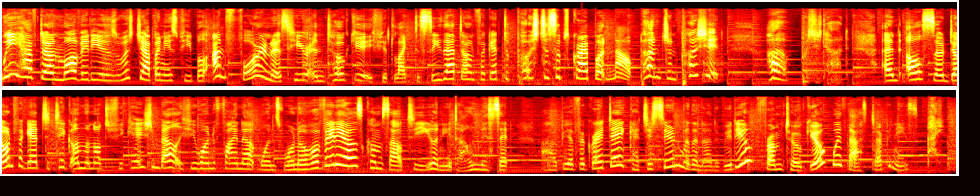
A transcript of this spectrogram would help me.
We have done more videos with Japanese people and foreigners here in Tokyo. If you'd like to see that, don't forget to push the subscribe button now. Punch and push it. Ha, push it hard. And also, don't forget to tick on the notification bell if you want to find out once one of our videos comes out to you and you don't miss it. I hope you have a great day. Catch you soon with another video from Tokyo with Ask Japanese. Bye.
